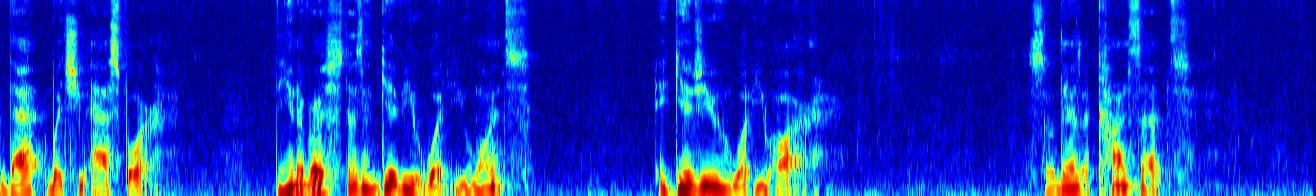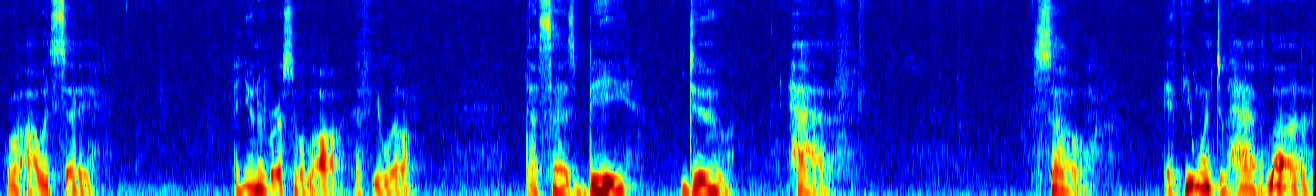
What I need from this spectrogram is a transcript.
that which you ask for. The universe doesn't give you what you want, it gives you what you are. So there's a concept well, I would say a universal law, if you will, that says be, do, have. So if you want to have love,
